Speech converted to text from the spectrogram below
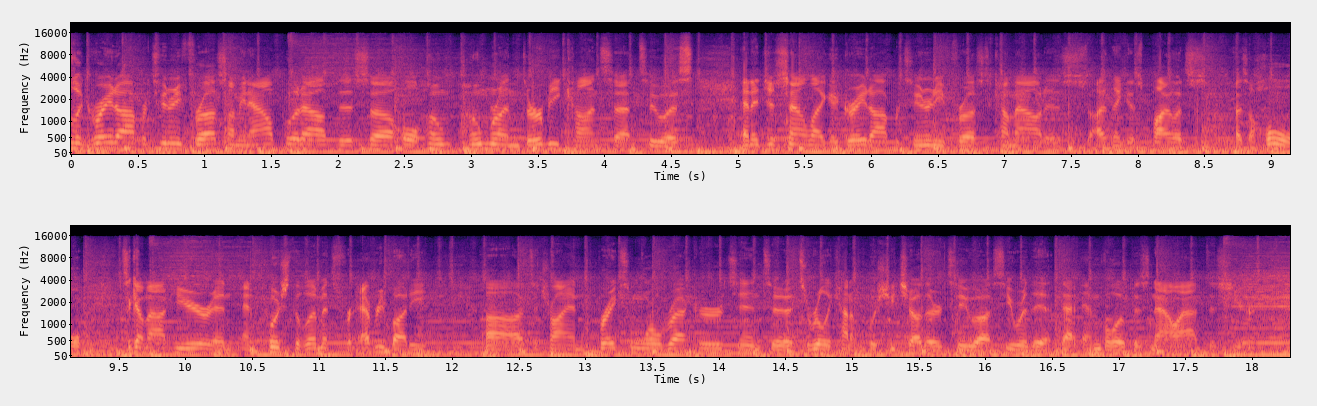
was a great opportunity for us. I mean, Al put out this uh, whole home, home run derby concept to us, and it just sounded like a great opportunity for us to come out as, I think, as pilots as a whole, to come out here and, and push the limits for everybody uh, to try and break some world records and to, to really kind of push each other to uh, see where the, that envelope is now at this year.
